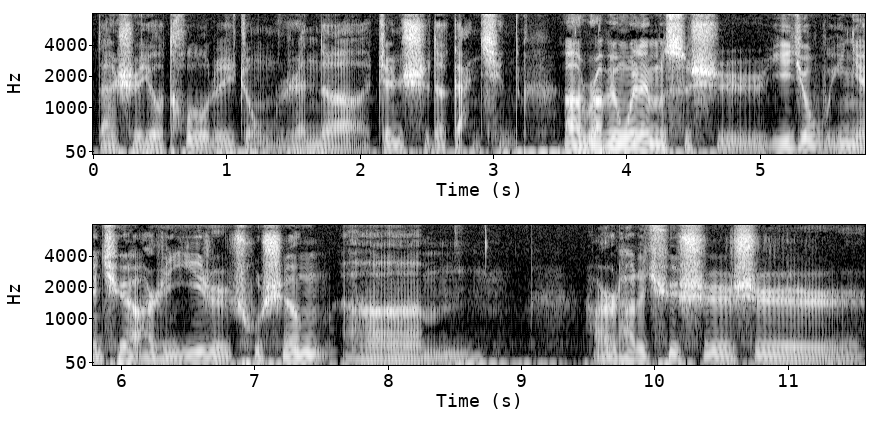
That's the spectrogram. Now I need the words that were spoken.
但是又透露着一种人的真实的感情。呃，Robin Williams 是一九五一年七月二十一日出生，嗯，而他的去世是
